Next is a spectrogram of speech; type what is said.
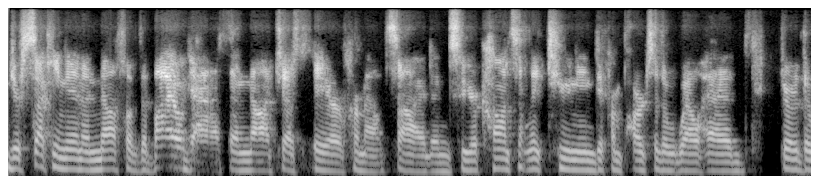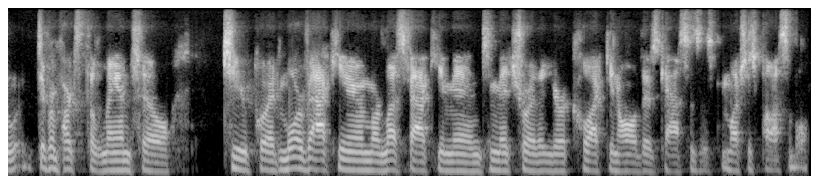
you're sucking in enough of the biogas and not just air from outside. And so you're constantly tuning different parts of the wellhead or the different parts of the landfill to put more vacuum or less vacuum in to make sure that you're collecting all of those gases as much as possible.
